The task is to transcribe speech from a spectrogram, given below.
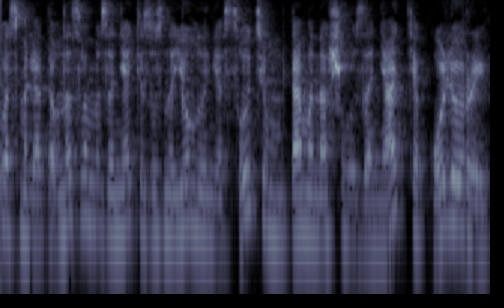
вас, малята! У нас з вами заняття з ознайомлення з соціумом. Тема нашого заняття кольори.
